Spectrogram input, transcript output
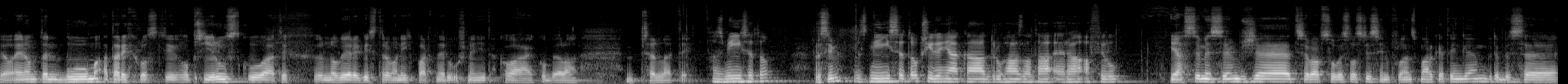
Jo, jenom ten boom a ta rychlost jeho přírůstku a těch nově registrovaných partnerů už není taková, jako byla před lety. Změní se to? Prosím? Změní se to? Přijde nějaká druhá zlatá éra afilu? Já si myslím, že třeba v souvislosti s influence marketingem, kdyby se,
